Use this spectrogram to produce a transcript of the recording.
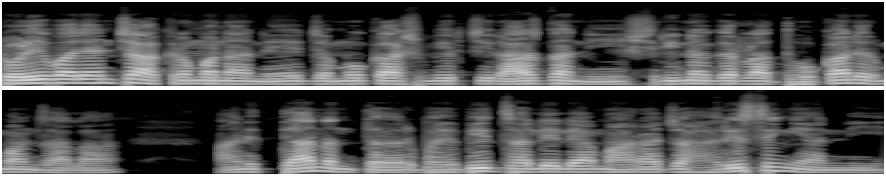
टोळीवाल्यांच्या आक्रमणाने जम्मू काश्मीरची राजधानी श्रीनगरला धोका निर्माण झाला आणि त्यानंतर भयभीत झालेल्या महाराजा हरिसिंग यांनी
